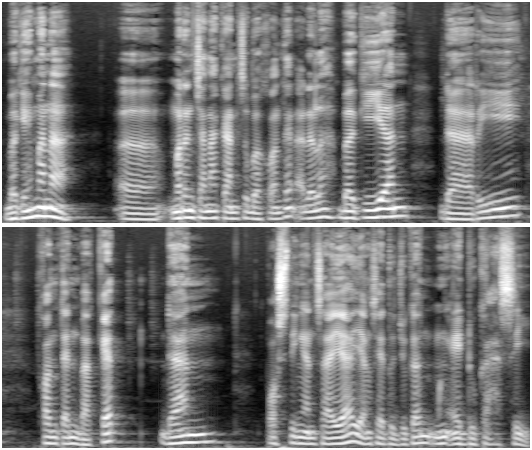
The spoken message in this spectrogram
bagaimana uh, merencanakan sebuah konten adalah bagian dari konten bucket dan postingan saya yang saya tujukan mengedukasi.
